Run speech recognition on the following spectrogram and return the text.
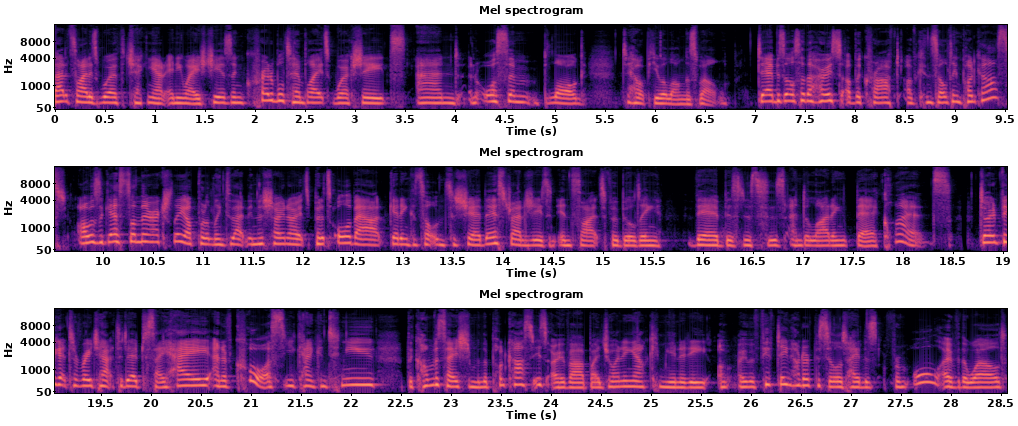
that site is worth checking out anyway. She has incredible templates, worksheets, and an awesome blog to help you along as well. Deb is also the host of the Craft of Consulting podcast. I was a guest on there actually. I'll put a link to that in the show notes, but it's all about getting consultants to share their strategies and insights for building their businesses and delighting their clients. Don't forget to reach out to Deb to say hey. And of course, you can continue the conversation when the podcast is over by joining our community of over 1,500 facilitators from all over the world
